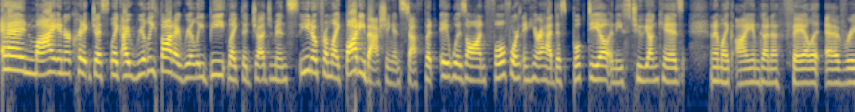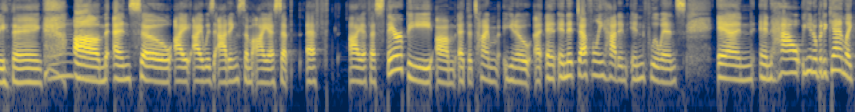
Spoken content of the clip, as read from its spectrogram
And my inner critic just like I really thought I really beat like the judgments, you know, from like body bashing and stuff, but it was on full force. And here I had this book deal and these two young kids, and I'm like, I am gonna fail at everything. Mm. Um, and so I I was adding some ISF IFS therapy um, at the time, you know, and, and, it definitely had an influence and and how, you know, but again, like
